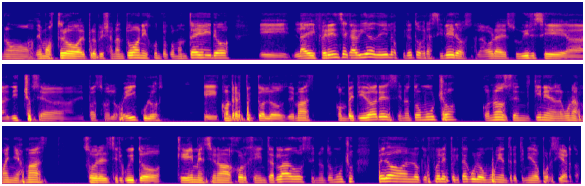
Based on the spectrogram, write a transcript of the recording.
nos demostró el propio Gian Antuoni junto con Monteiro, eh, la diferencia que había de los pilotos brasileros a la hora de subirse a, dicho sea de paso, a los vehículos, eh, con respecto a los demás competidores, se notó mucho, conocen, tienen algunas mañas más sobre el circuito que mencionaba Jorge Interlagos, se notó mucho, pero en lo que fue el espectáculo muy entretenido, por cierto.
